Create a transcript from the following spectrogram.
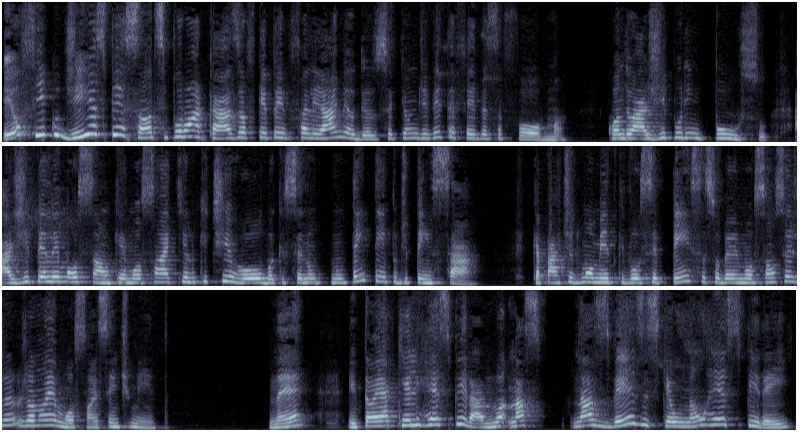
Eu fico dias pensando se por um acaso eu fiquei falei, ai meu Deus, isso aqui eu não devia ter feito dessa forma. Quando eu agi por impulso, agi pela emoção, que a emoção é aquilo que te rouba, que você não, não tem tempo de pensar. Que a partir do momento que você pensa sobre a emoção, você já, já não é emoção, é sentimento. Né? Então é aquele respirar. Nas, nas vezes que eu não respirei,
